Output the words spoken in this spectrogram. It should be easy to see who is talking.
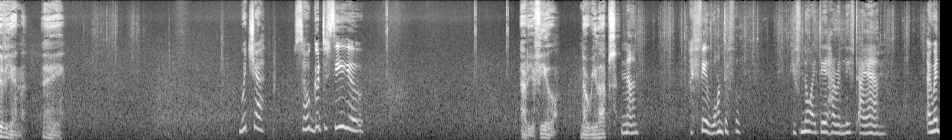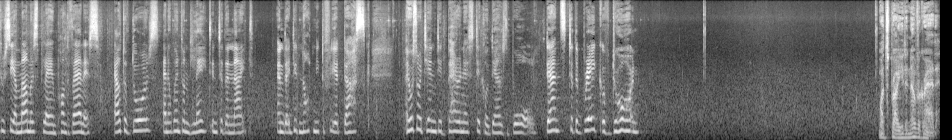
Speaker 1: Vivienne, hey.
Speaker 2: Witcher, uh, so good to see you.
Speaker 1: How do you feel? No relapse?
Speaker 2: None. I feel wonderful. You've no idea how relieved I am. I went to see a mummers' play in Pont Vanis, out of doors, and it went on late into the night. And I did not need to flee at dusk. I also attended Baroness de Codel's ball, danced to the break of dawn.
Speaker 1: What's brought you to Novigrad?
